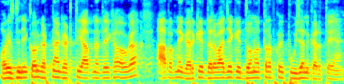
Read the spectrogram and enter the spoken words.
और इस दिन एक और घटना घटती, आपने देखा होगा, आप अपने घर के दरवाजे के दोनों तरफ़ कोई पूजन करते हैं।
